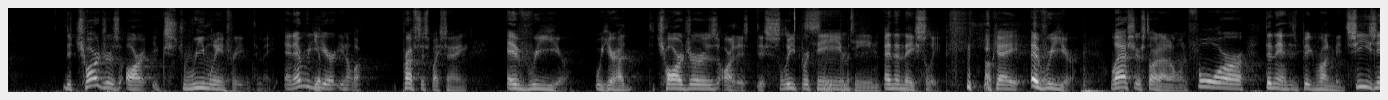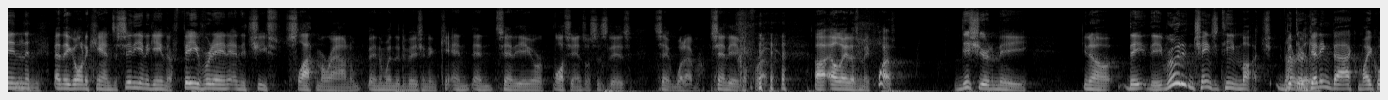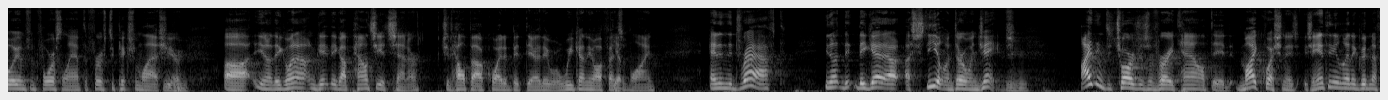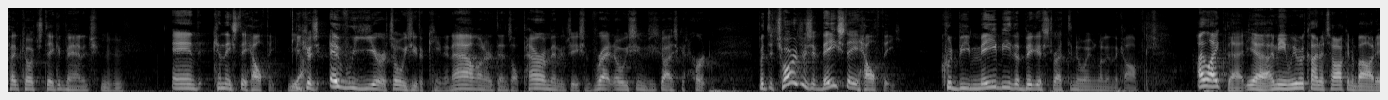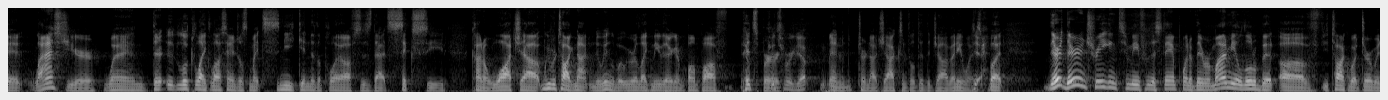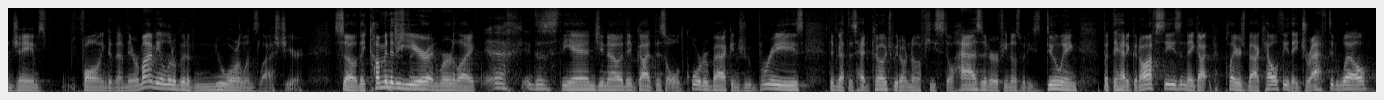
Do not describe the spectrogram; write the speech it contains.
the Chargers are extremely intriguing to me. And every year, you know, look, preface this by saying every year we hear how the Chargers are this, this sleeper, Sleeper team, team. and then they sleep. Okay, every year. Last year started out 0 4. Then they had this big run mid-season, Mm-hmm. and they go into Kansas City in a game they're favored in, and the Chiefs slap them around and win the division. And, and, and San Diego or Los Angeles, as it is, same whatever. San Diego forever. uh, LA doesn't make playoffs. This year, to me, you know, they, they really didn't change the team much, but they're really. getting back Mike Williams and Forrest Lamp, the first two picks from last year. Mm-hmm. Uh, you know, they went out and get they got Pouncey at center, which should help out quite a bit there. They were weak on the offensive line, and in the draft, you know, they, they get a, a steal in Derwin James. Mm-hmm. I think the Chargers are very talented. My question is: Is Anthony Lynn a good enough head coach to take advantage? Mm-hmm. And can they stay healthy? Yeah. Because every year it's always either Keenan Allen or Denzel Perryman or Jason Verrett. It always seems these guys get hurt. But the Chargers, if they stay healthy, could be maybe the biggest threat to New England in the conference. I like that. Yeah, I mean, we were kind of talking about it last year when there, it looked like Los Angeles might sneak into the playoffs as that sixth seed. Kind of watch out. We were talking not New England, but we were like maybe they're going to bump off Pittsburgh. Pittsburgh, yep. And it turned out Jacksonville did the job anyways. Yeah. But they're they're intriguing to me from the standpoint of they remind me a little bit of you talk about Derwin James falling to them. They remind me a little bit of New Orleans last year. So they come into the year and we're like, eh, this is the end. You know, they've got this old quarterback and Drew Brees. They've got this head coach. We don't know if he still has it or if he knows what he's doing. But they had a good offseason. They got players back healthy. They drafted well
